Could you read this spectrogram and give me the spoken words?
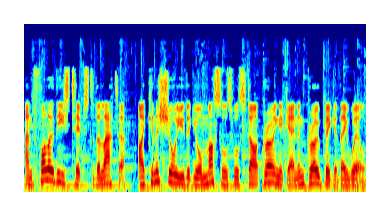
and follow these tips to the latter, I can assure you that your muscles will start growing again and grow bigger they will.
